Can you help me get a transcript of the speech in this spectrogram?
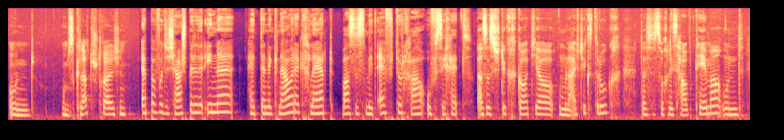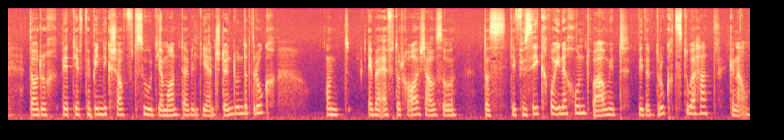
und ums Glattstreichen. Jemand von den SchauspielerInnen hat dann genauer erklärt, was es mit F durch A auf sich hat. Also das Stück geht ja um Leistungsdruck, das ist so ein das Hauptthema und dadurch wird die Verbindung geschafft zu Diamanten, weil die entstehen unter Druck. Und eben F durch A ist auch so, dass die Physik, die reinkommt, die auch mit wieder Druck zu tun hat. Genau.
